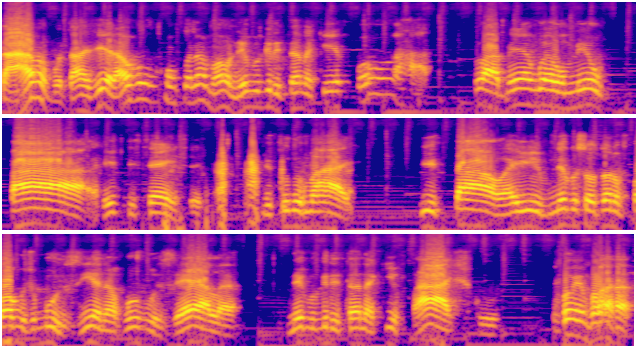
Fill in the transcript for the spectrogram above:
Tava, pô, tava geral com, com o cu na mão. O nego gritando aqui, porra, Flamengo é o meu pá, reticência e tudo mais. E tal, aí o nego soltando fogo de buzina, vuvuzela, nego gritando aqui, Vasco. Foi uma,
